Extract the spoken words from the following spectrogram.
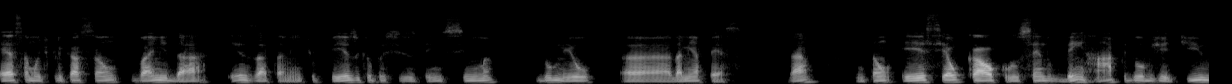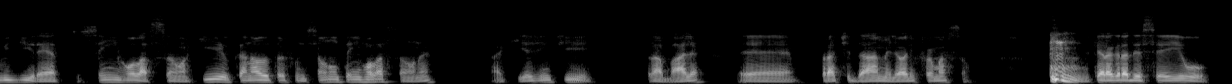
Essa multiplicação vai me dar exatamente o peso que eu preciso ter em cima do meu uh, da minha peça, tá? Então, esse é o cálculo, sendo bem rápido, objetivo e direto, sem enrolação. Aqui, o canal Doutor Fundição não tem enrolação, né? Aqui a gente trabalha é, eh, para te dar a melhor informação. quero agradecer aí o,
